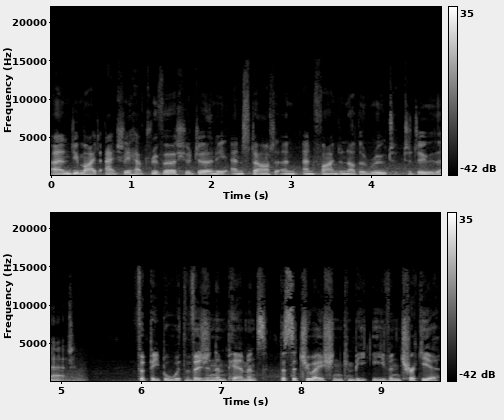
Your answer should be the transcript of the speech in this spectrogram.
And you might actually have to reverse your journey and start and, and find another route to do that. For people with vision impairments, the situation can be even trickier.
